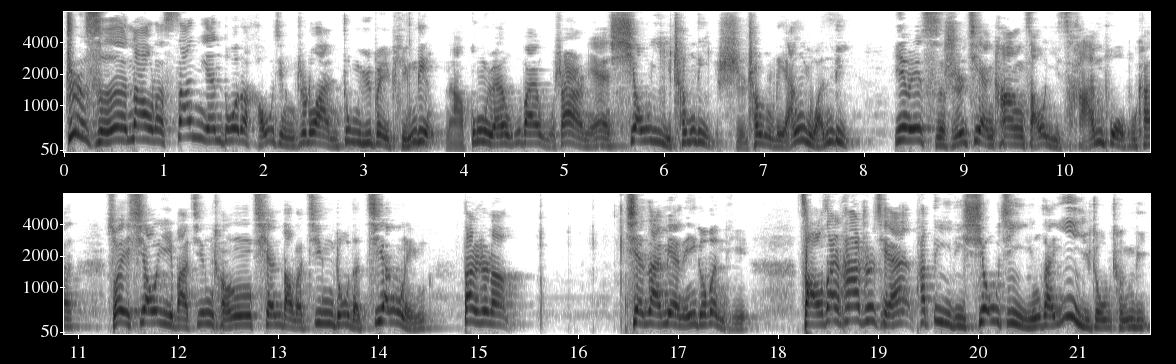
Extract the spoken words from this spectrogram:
至此，闹了三年多的侯景之乱终于被平定。啊，公元五百五十二年，萧绎称帝，史称梁元帝。因为此时建康早已残破不堪，所以萧绎把京城迁到了荆州的江陵。但是呢，现在面临一个问题。早在他之前，他弟弟萧纪已经在益州称帝，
